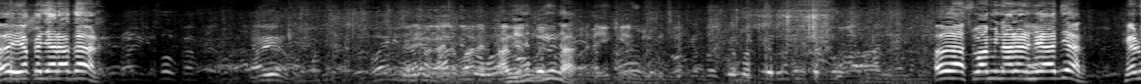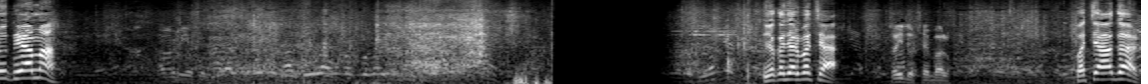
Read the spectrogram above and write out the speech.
એક હજાર આગળ. આવી નથી ગયું ને? હવે આ સ્વામિનારાયણ હે હાજર? ખેડૂત હે આમાં? એક હજાર પચાસ. કહી દો સાહેબ હાલો. પચાસ આગળ.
